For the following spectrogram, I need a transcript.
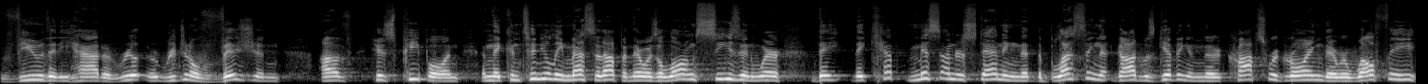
view that he had, a real, original vision of his people. And, and they continually mess it up. And there was a long season where they, they kept misunderstanding that the blessing that God was giving and their crops were growing, they were wealthy,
